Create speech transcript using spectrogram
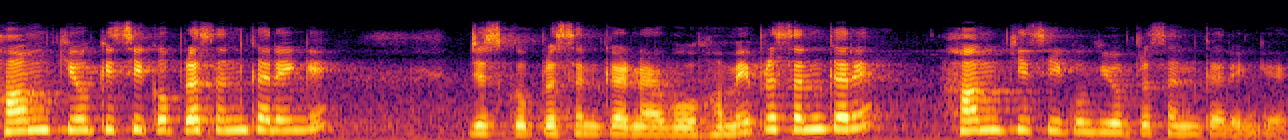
हम क्यों किसी को प्रसन्न करेंगे? जिसको प्रसन्न करना है वो हमें प्रसन्न करें हम किसी को क्यों प्रसन्न करेंगे?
